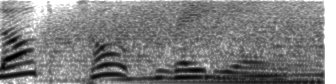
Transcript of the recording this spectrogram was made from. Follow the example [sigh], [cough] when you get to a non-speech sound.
Blog Talk Radio.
